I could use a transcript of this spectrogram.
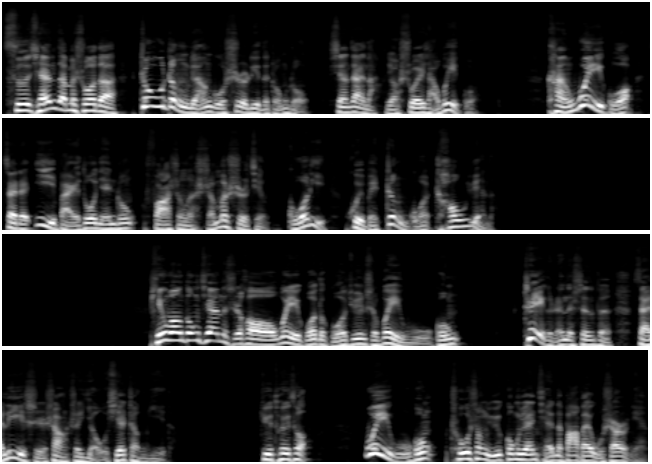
此前咱们说的周郑两股势力的种种，现在呢要说一下魏国，看魏国在这一百多年中发生了什么事情，国力会被郑国超越呢？平王东迁的时候，魏国的国君是魏武公。这个人的身份在历史上是有些争议的。据推测，魏武公出生于公元前的八百五十二年。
